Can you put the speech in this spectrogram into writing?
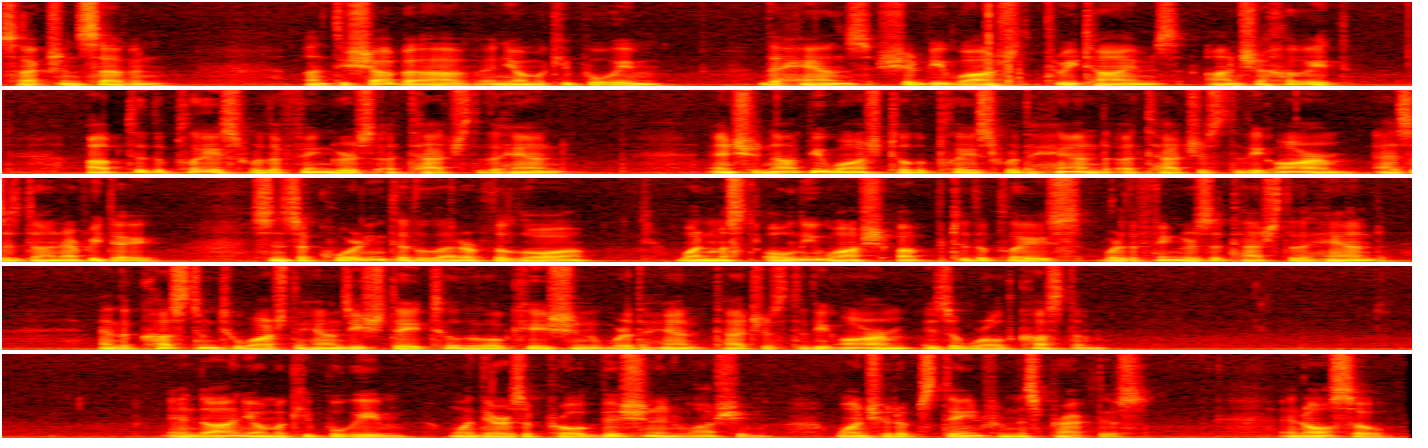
Section 7. On Tisha B'Av and Yom Kippurim, the hands should be washed three times, on Shacharit, up to the place where the fingers attach to the hand, and should not be washed till the place where the hand attaches to the arm, as is done every day, since according to the letter of the law, one must only wash up to the place where the fingers attach to the hand, and the custom to wash the hands each day till the location where the hand attaches to the arm is a world custom. And on Yom Kippurim, when there is a prohibition in washing, one should abstain from this practice. And also,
